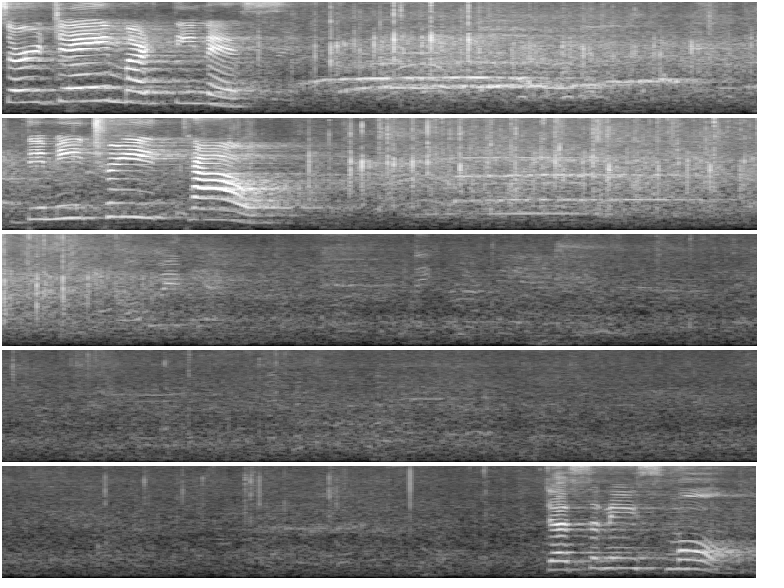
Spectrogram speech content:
Sergey Martinez. Dimitri Tao. Destiny Small.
